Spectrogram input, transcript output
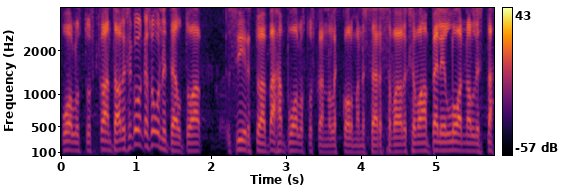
puolustuskanta. Oliko se kuinka suunniteltua siirtyä vähän puolustuskannalle kolmannessa erässä vai oliko se vaan pelin luonnollista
